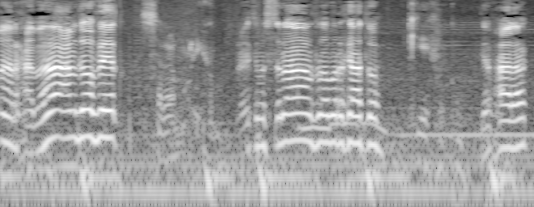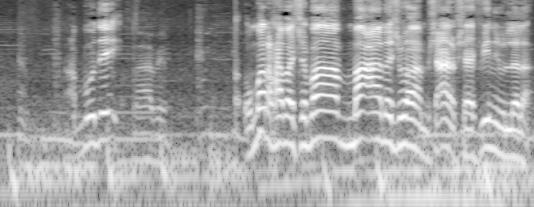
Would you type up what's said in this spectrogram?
مرحبا عم توفيق. السلام عليكم. وعليكم السلام ورحمة الله وبركاته. كيفكم؟ كيف حالك؟ عبودي. حبيبي ومرحبا شباب معنا شباب مش عارف شايفيني ولا لا.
